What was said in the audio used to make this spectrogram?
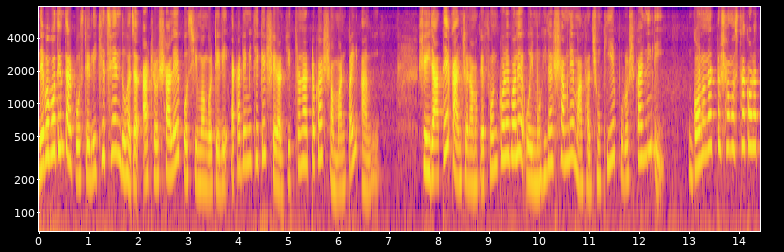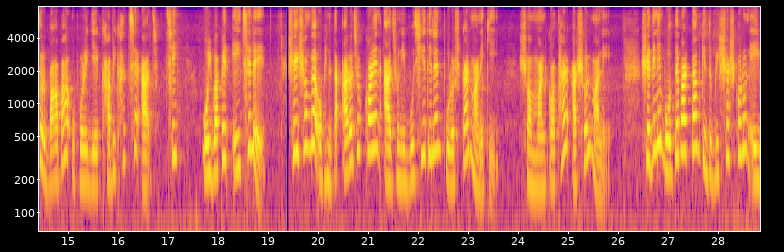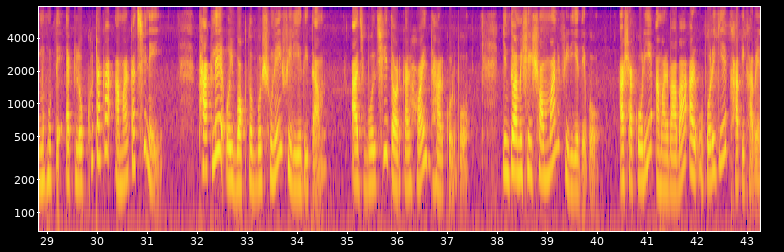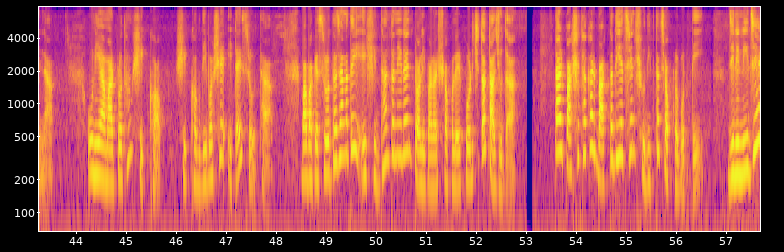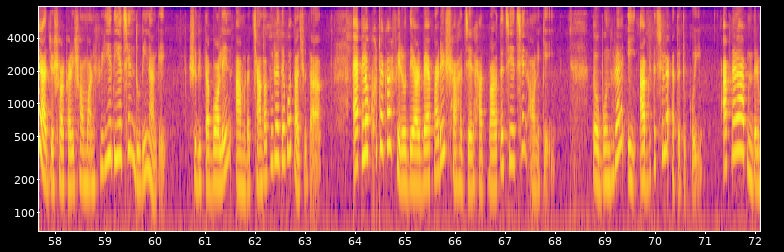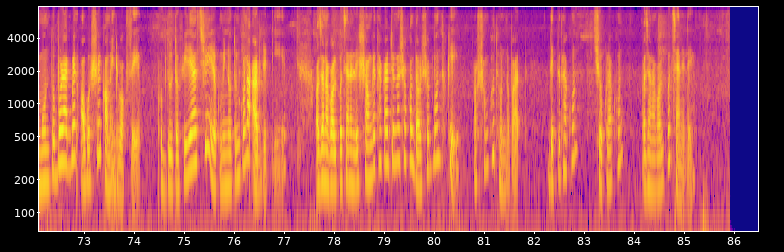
দেবপ্রতিম তার পোস্টে লিখেছেন দু হাজার আঠারো সালে পশ্চিমবঙ্গ টেলি একাডেমি থেকে সেরা চিত্রনাট্যকার সম্মান পাই আমি। সেই রাতে কাঞ্চন আমাকে ফোন করে বলে, ওই মহিলার সামনে মাথা ঝুঁকিয়ে পুরস্কার নিলি? গণনাট্য সংস্থা করা তোর বাবা উপরে গিয়ে খাবি খাচ্ছে আজ। ছি, ওই বাপের এই ছেলে? সেই সঙ্গে অভিনেতা আরও যোগ করেন, আজ উনি বুঝিয়ে দিলেন পুরস্কার মানে কি? সম্মান কথার আসল মানে। সেদিনই বলতে পারতাম, কিন্তু বিশ্বাস করুন, এই মুহূর্তে এক লক্ষ টাকা আমার কাছে নেই। থাকলে ওই বক্তব্য শুনেই ফিরিয়ে দিতাম। আজ বলছি, দরকার হয় ধার করব। কিন্তু আমি সেই সম্মান ফিরিয়ে দেব। আশা করি আমার বাবা আর উপরে গিয়ে খাপি খাবেন না। উনি আমার প্রথম শিক্ষক। শিক্ষক দিবসে এটাই শ্রদ্ধা। বাবাকে শ্রদ্ধা জানাতেই এই সিদ্ধান্ত নিলেন টলিপাড়ার সকলের পরিচিত তাজুদা। তার পাশে থাকার বার্তা দিয়েছেন সুদীপ্তা চক্রবর্তী, যিনি নিজে রাজ্য সরকারি সম্মান ফিরিয়ে দিয়েছেন দুদিন আগে। সুদীপ্তা বলেন, আমরা চাঁদা তুলে দেব তাজুদা। এক লক্ষ টাকা ফেরত দেওয়ার ব্যাপারে সাহায্যের হাত বাড়াতে চেয়েছেন অনেকেই। তো বন্ধুরা, এই আপডেটে ছিল এতটুকুই। আপনারা আপনাদের মন্তব্য রাখবেন অবশ্যই কমেন্ট বক্সে। খুব দ্রুত ফিরে আসছি এরকমই নতুন কোনো আপডেট নিয়ে। অজানা গল্প চ্যানেলের সঙ্গে থাকার জন্য সকল দর্শক বন্ধুকে অসংখ্য ধন্যবাদ। দেখতে থাকুন চোখ রাখুন অজানা গল্প চ্যানেলে।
